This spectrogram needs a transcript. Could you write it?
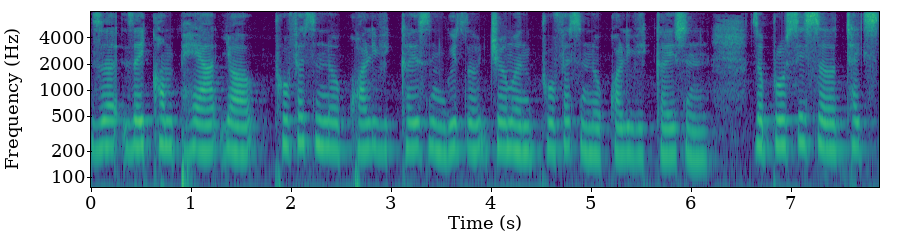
The, they compare your professional qualification with the German professional qualification. The process takes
